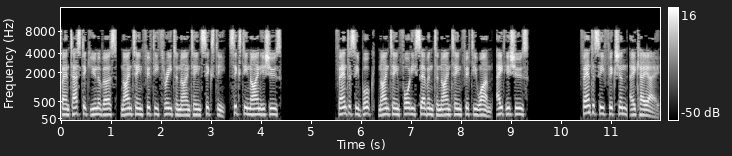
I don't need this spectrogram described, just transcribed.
Fantastic Universe, 1953–1960, 69 issues. Fantasy Book, 1947–1951, 8 issues. Fantasy Fiction aka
